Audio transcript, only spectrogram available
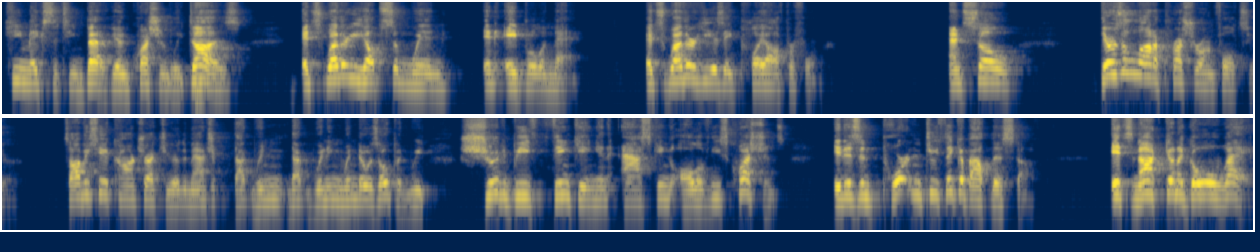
he makes the team better. He unquestionably does. It's whether he helps them win in April and May. It's whether he is a playoff performer. And so there's a lot of pressure on Fultz here. It's obviously a contract year. The Magic that win that winning window is open. We should be thinking and asking all of these questions. It is important to think about this stuff. It's not going to go away.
